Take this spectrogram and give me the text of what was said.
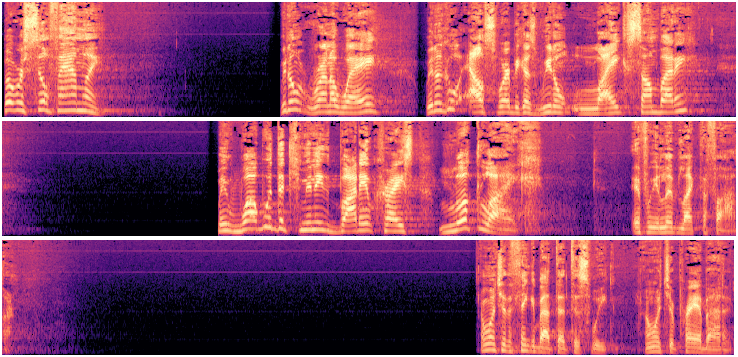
But we're still family. We don't run away. We don't go elsewhere because we don't like somebody. I mean, what would the community, the body of Christ, look like if we lived like the Father? I want you to think about that this week. I want you to pray about it.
